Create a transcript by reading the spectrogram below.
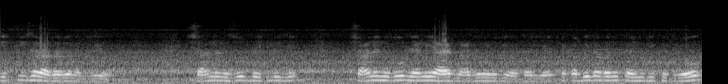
ये तीसरा अदब नबी होगा। शान नजूल देख लीजिए। शान नजूल यानी आयत नाजिर होने की होता है कि कबीला बनी तहम की कुछ लोग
